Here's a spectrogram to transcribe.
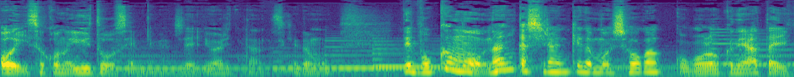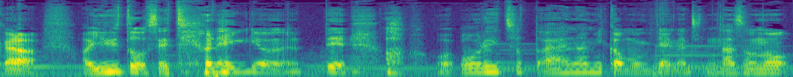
おい、そこの優等生みたいな感じで言われてたんですけども。で、僕もなんか知らんけども、小学校5、6年あたりから、あ、優等生って言われるようになって、あ、俺ちょっと綾波かもみたいな、ちょっと謎の、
